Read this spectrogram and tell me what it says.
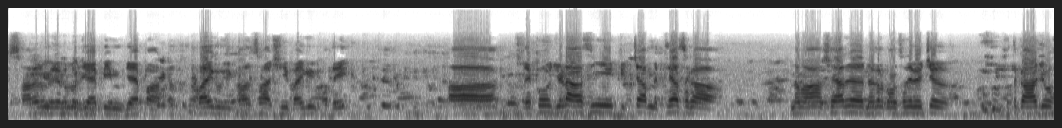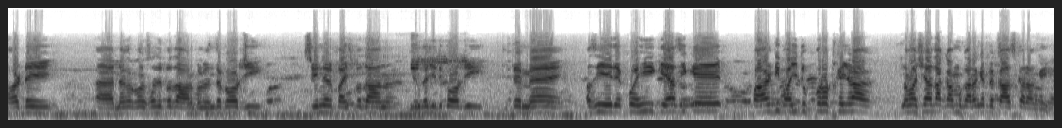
ਸਾਰਿਆਂ ਨੂੰ ਮੇਰੇ ਵੱਲੋਂ ਜੈ ਭੀਮ, ਜੈ ਭਾਰਤ, ਵਾਹਿਗੁਰੂ ਜੀ ਖਾਲਸਾ, ਸ਼੍ਰੀ ਵਾਹਿਗੁਰੂ ਜੀ ਫਤਿਹ। ਆ, ਦੇਖੋ ਜਿਹੜਾ ਅਸੀਂ ਟੀਚਾ ਮਿੱਥਿਆ ਸੀਗਾ, ਨਵਾਂ ਸ਼ਹਿਰ ਨਗਰ ਕੌਂਸਲ ਦੇ ਵਿੱਚ, ਸਤਿਕਾਰ ਜੋ ਸਾਡੇ ਨਗਰ ਕੌਂਸਲ ਦੇ ਪ੍ਰਧਾਨ ਬਲਵਿੰਦਰ ਕੌਰ ਜੀ, ਸੀਨੀਅਰ ਵਾਈਸ ਪ੍ਰਧਾਨ ਜਿੰਦਰਜੀਤ ਕੌਰ ਜੀ ਤੇ ਮੈਂ, ਅਸੀਂ ਇਹ ਦੇਖੋ ਇਹੀ ਕਿਹਾ ਸੀ ਕਿ ਪਾਰਟੀ ਬਾਜੀ ਤੋਂ ਉੱਪਰ ਉੱਠ ਕੇ ਜਿਹੜਾ ਨਵਾਂ ਸ਼ਹਿਰ ਦਾ ਕੰਮ ਕਰਾਂਗੇ, ਵਿਕਾਸ ਕਰਾਂਗੇ।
